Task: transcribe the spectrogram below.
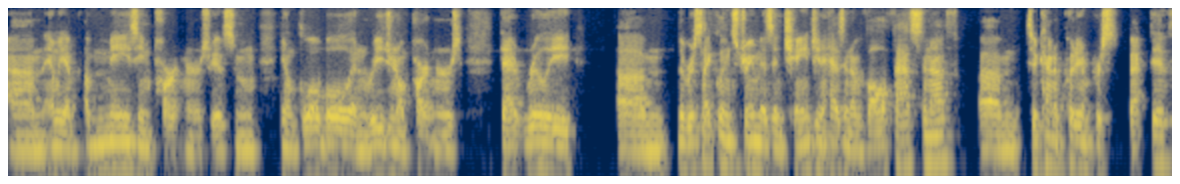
um, and we have amazing partners. We have some, you know, global and regional partners that really um, the recycling stream isn't changing; it hasn't evolved fast enough. Um, to kind of put it in perspective,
